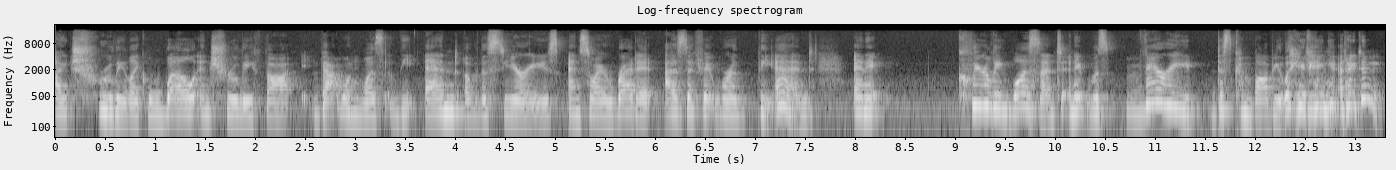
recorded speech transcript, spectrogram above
I truly, like well and truly thought that one was the end of the series and so I read it as if it were the end and it clearly wasn't and it was very discombobulating and I didn't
